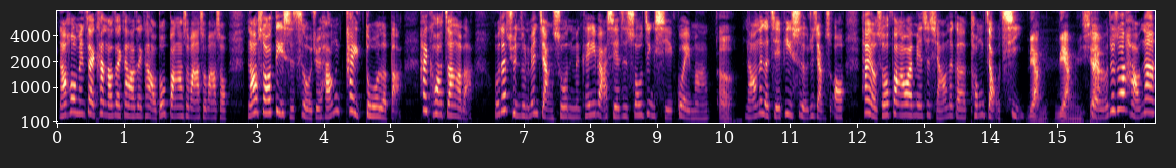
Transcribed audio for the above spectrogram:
然后后面再看到、再看到、再看到，我都帮他说、帮他说、帮他说。然后说到第十次，我觉得好像太多了吧，太夸张了吧。我在群组里面讲说，你们可以把鞋子收进鞋柜吗？嗯，然后那个洁癖室友就讲说，哦，他有时候放在外面是想要那个通脚器，晾晾一下对，我。就说好，那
